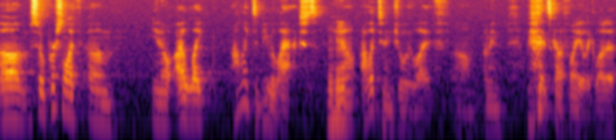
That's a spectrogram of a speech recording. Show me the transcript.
Um, so personal life, um, you know, I like I like to be relaxed. Mhm. You know, I like to enjoy life. Um, I mean, it's kind of funny. Like a lot of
